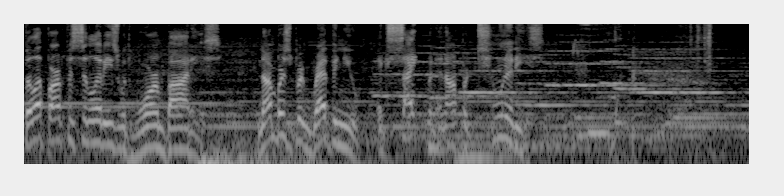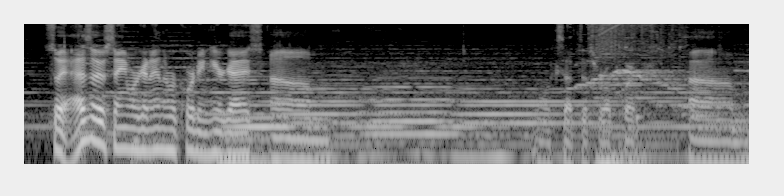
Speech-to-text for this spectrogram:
Fill up our facilities with warm bodies. Numbers bring revenue, excitement, and opportunities. So yeah, as I was saying, we're gonna end the recording here, guys. Um, we'll accept this real quick. Um,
